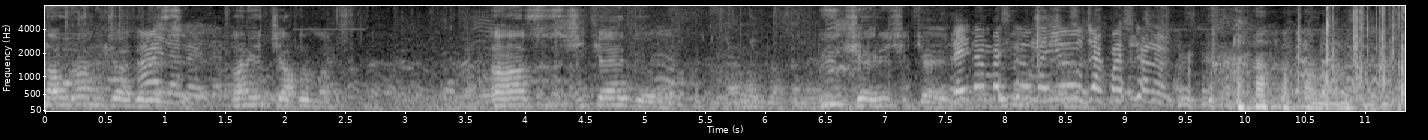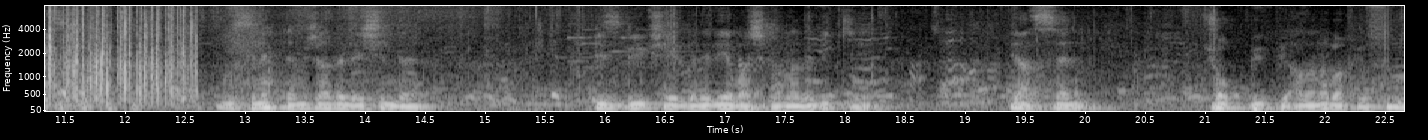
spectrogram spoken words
lavra mücadelesi. Aynen öyle. Hani hiç yapılmadı. Aha siz şikayet ediyorum. Büyük şehri şikayet. Zeydan başkanımla iyi olacak başkanım. Bu sinekle mücadele işinde biz Büyükşehir Belediye Başkanı'na dedik ki ya sen çok büyük bir alana bakıyorsun,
